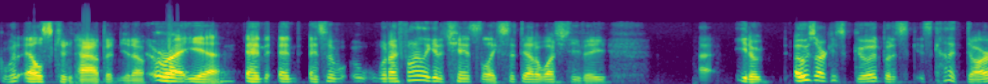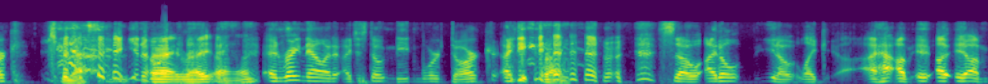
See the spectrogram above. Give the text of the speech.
what else can happen? You know, right. Yeah, and and and so when I finally get a chance to like sit down and watch TV, uh, you know, Ozark is good, but it's it's kind of dark. Yes. you know, Right, right, uh-huh. And right now, I, I just don't need more dark. I need, so I don't, you know, like I ha- I'm, I, I'm,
